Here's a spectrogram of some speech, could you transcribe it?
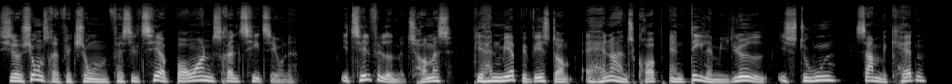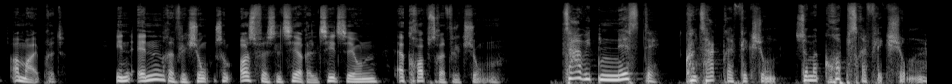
Situationsreflektionen faciliterer borgerens realitetsevne. I tilfældet med Thomas bliver han mere bevidst om, at han og hans krop er en del af miljøet i stuen sammen med katten og Majbrit. En anden refleksion, som også faciliterer realitetsevnen, er kropsreflektionen. Tager vi den næste kontaktreflektion, som er kropsreflektionen,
